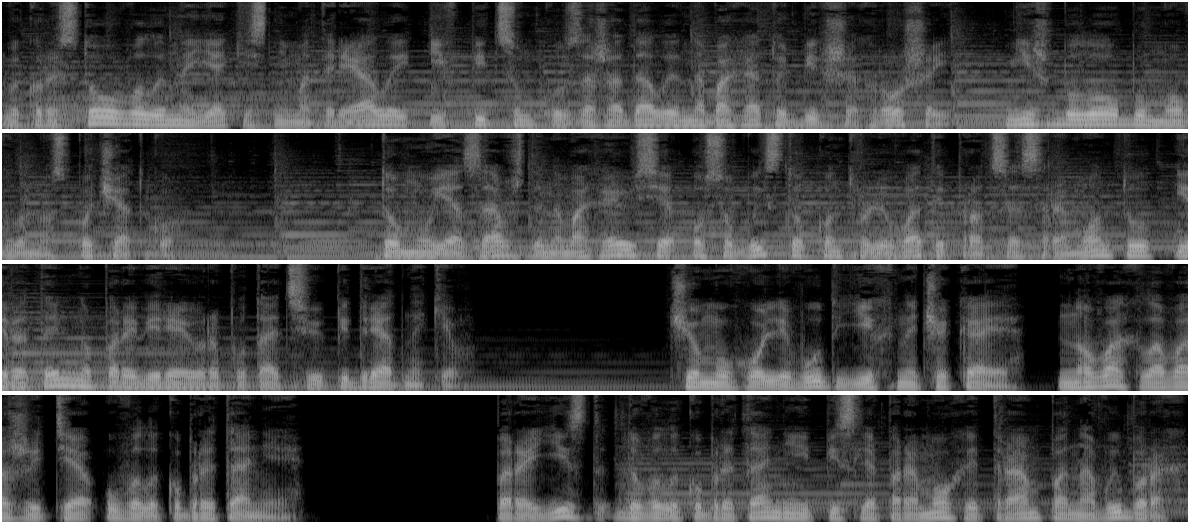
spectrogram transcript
використовували неякісні матеріали і в підсумку зажадали набагато більше грошей, ніж було обумовлено спочатку. Тому я завжди намагаюся особисто контролювати процес ремонту і ретельно перевіряю репутацію підрядників. Чому Голлівуд їх не чекає? Нова глава життя у Великобританії. Переїзд до Великобританії після перемоги Трампа на виборах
